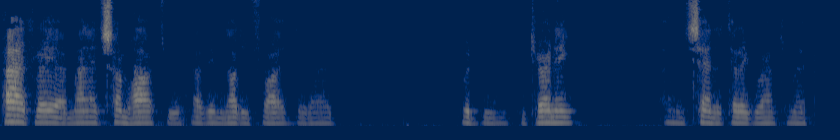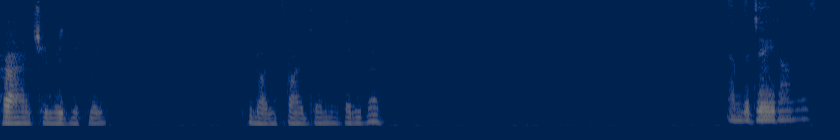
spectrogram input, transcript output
Apparently, I managed somehow to have him notified that I would be returning and he sent a telegram to my parents immediately to notify them of that event. And the date on this?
